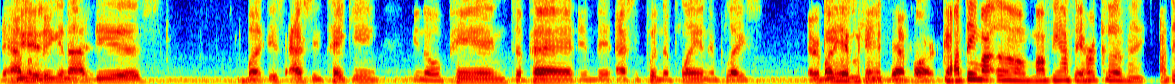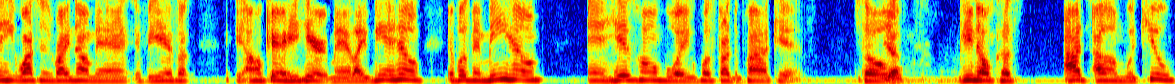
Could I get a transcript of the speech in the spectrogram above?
They have Yeah. a million ideas, but it's actually taking you know pen to pad and then actually putting a plan in place. Everybody Yeah, man. that part. I think my um my fiance, her cousin, I think he watching this right now, man. If he is, uh, I don't care. He hear it, man. Like me and him, it was to be me, him, and his homeboy supposed to start the podcast. So Yep. you know, cause I um with Q,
